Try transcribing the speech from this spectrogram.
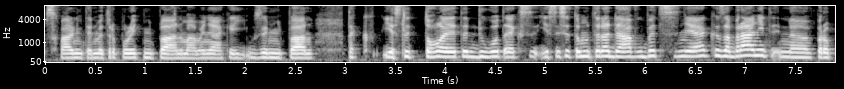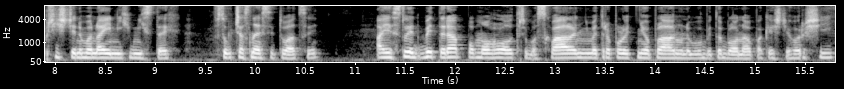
schválený ten metropolitní plán, máme nějaký územní plán, tak jestli tohle je ten důvod jak, jestli se tomu teda dá vůbec nějak zabránit na, pro příště nebo na jiných místech v současné situaci? A jestli by teda pomohlo třeba schválení metropolitního plánu, nebo by to bylo naopak ještě horší?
